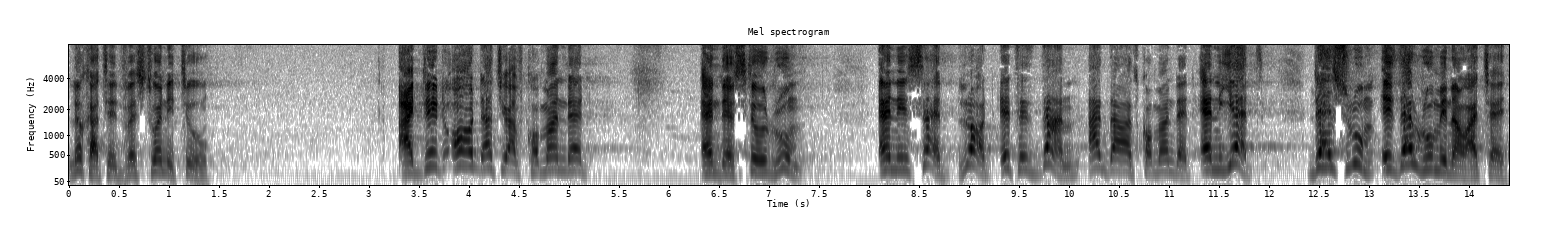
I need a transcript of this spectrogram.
Look at it, verse 22. I did all that you have commanded, and there's still room. And he said, Lord, it is done as thou hast commanded, and yet there's room. Is there room in our church?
